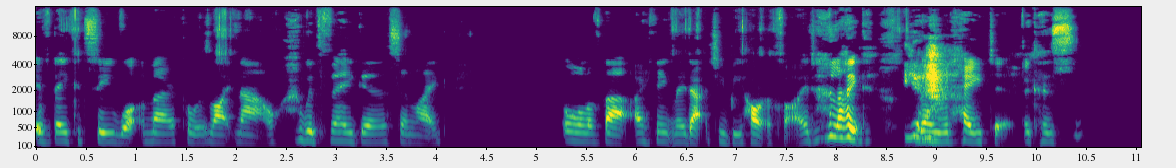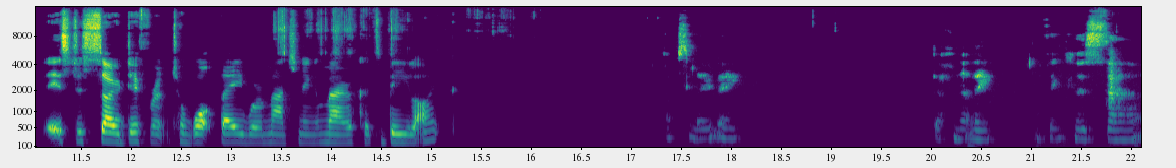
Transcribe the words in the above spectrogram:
if they could see what America was like now with Vegas and like all of that, I think they'd actually be horrified. like they would hate it because it's just so different to what they were imagining America to be like. absolutely, definitely. I think there's uh,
